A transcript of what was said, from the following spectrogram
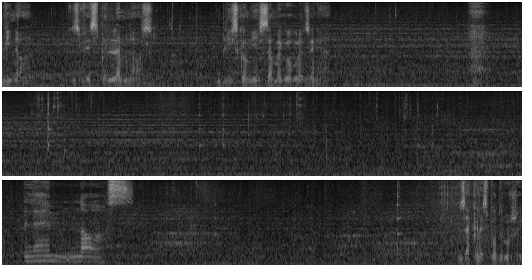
Wino z wyspy Lemnos, blisko miejsca mego urodzenia. Lemnos. Zakres podróży.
